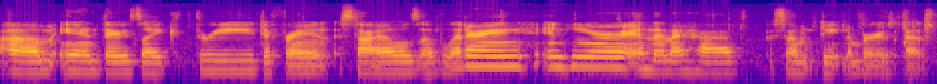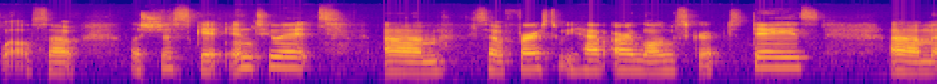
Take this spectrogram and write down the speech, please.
Um, and there's like three different styles of lettering in here. And then I have some date numbers as well. So let's just get into it. Um, so first we have our long script days. Um,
